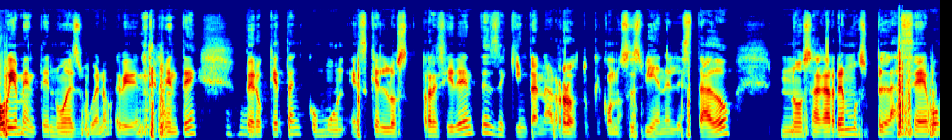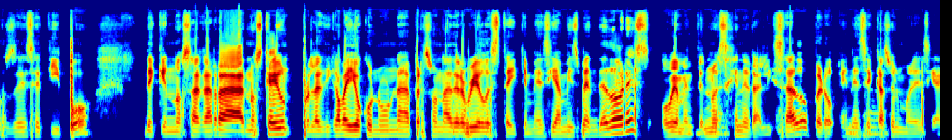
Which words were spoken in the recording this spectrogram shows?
Obviamente no es bueno, evidentemente, pero qué tan común es que los residentes de Quintana Roo, tú que conoces bien el estado, nos agarremos placebos de ese tipo, de que nos agarra, nos cae un, platicaba yo con una persona de real estate y me decía, mis vendedores, obviamente no es generalizado, pero en ese caso él me decía,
